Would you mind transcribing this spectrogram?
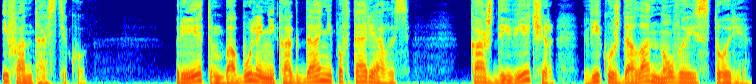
и фантастику. При этом бабуля никогда не повторялась. Каждый вечер Вику ждала новая история.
